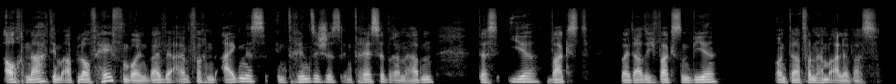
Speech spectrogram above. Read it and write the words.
auch nach dem Ablauf helfen wollen, weil wir einfach ein eigenes intrinsisches Interesse daran haben, dass ihr wachst, weil dadurch wachsen wir und davon haben alle was.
